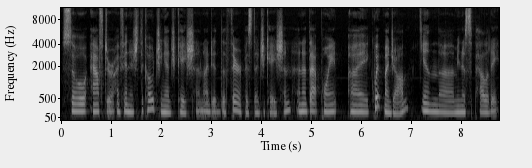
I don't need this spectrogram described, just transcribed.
So after I finished the coaching education, I did the therapist education. And at that point, I quit my job in the municipality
